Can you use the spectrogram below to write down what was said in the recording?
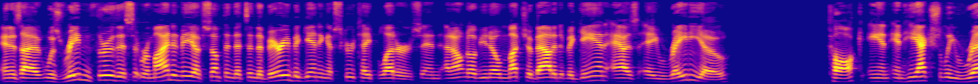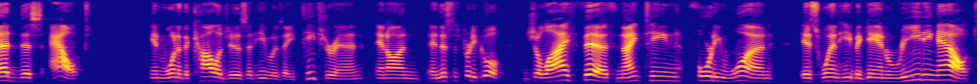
And as I was reading through this, it reminded me of something that's in the very beginning of Screwtape Letters. And I don't know if you know much about it. It began as a radio talk, and, and he actually read this out in one of the colleges that he was a teacher in. And on and this is pretty cool. July 5th, 1941 is when he began reading out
